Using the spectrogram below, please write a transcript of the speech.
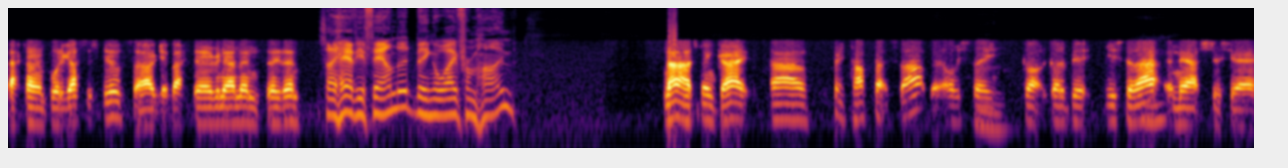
back home in Port Augusta still, so I get back there every now and then and see them. So, how have you found it being away from home? No, it's been great. Uh, pretty tough at start, but obviously got got a bit used to that, and now it's just yeah,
